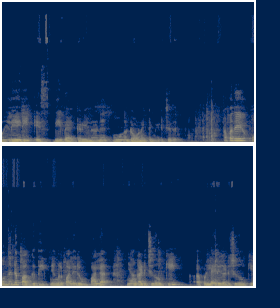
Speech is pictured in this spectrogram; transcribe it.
ഉള്ളേരി എസ് ബി ബേക്കറിയിൽ നിന്നാണ് മൂന്ന് ഡോണറ്റ് മേടിച്ചത്. അപ്പോൾ അതേ ഒന്നിന്റെ പകുതി ഞങ്ങൾ പലരും പല ഞാൻ കടിച്ചു നോക്കി പിള്ളേർ കടിച്ചു നോക്കി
